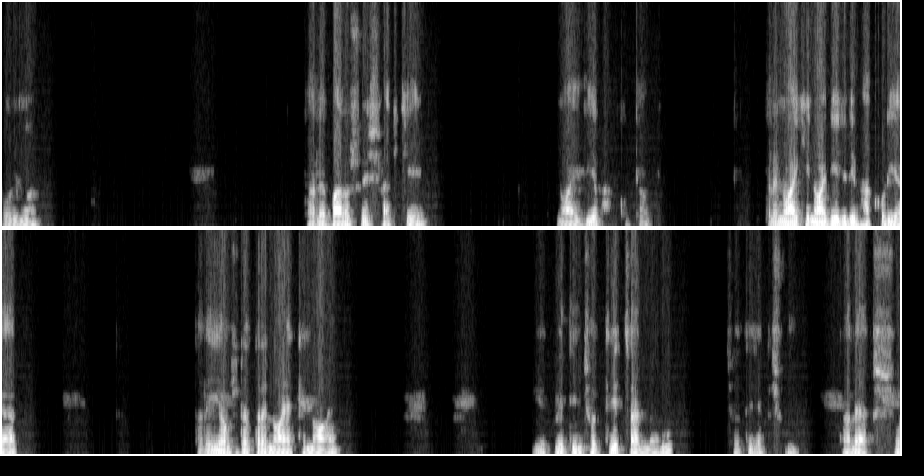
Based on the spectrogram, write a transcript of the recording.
পরিমাপ। তাহলে বারোশো ষাটকে নয় দিয়ে ভাগ করতে হবে। তাহলে নয়কে নয় দিয়ে যদি ভাগ করি আর তাহলে এই অংশটা তাহলে নয় একে নয় করলে তিন ছত্রিশ চার লং ছত্রিশ একটা শূন্য তাহলে একশো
